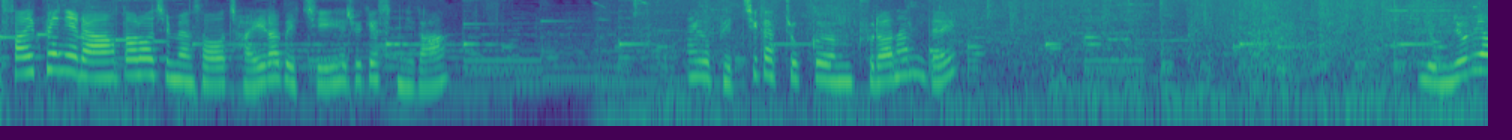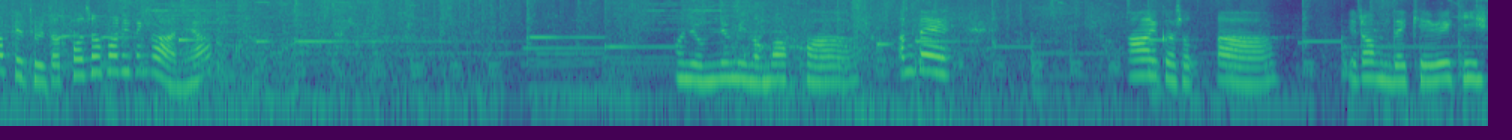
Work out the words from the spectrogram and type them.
사이펜이랑 떨어지면서 자이라 배치 해주겠습니다. 아 이거 배치가 조금 불안한데? 욤욤이한테 둘 다 터져버리는 거 아니야? 아 욤욤이 너무 아파. 안 돼! 아 이거 졌다. 이러면 내 계획이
